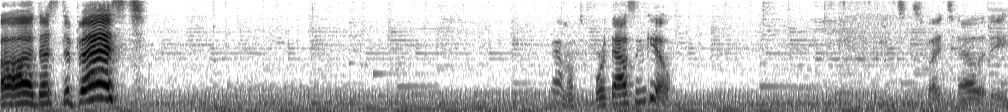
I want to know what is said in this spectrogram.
Ah, that's the best! I'm up to 4,000 kill. This is vitality.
